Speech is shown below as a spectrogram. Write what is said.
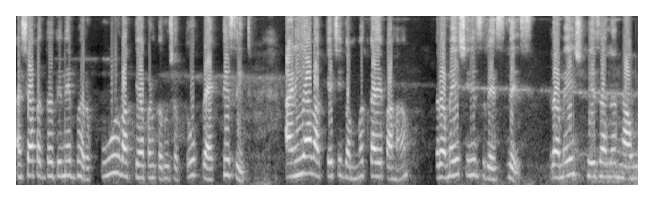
अशा पद्धतीने भरपूर वाक्य आपण करू शकतो. प्रॅक्टिस इट आणि या वाक्याची गंमत काय पहा. रमेश इज रेस्टलेस रमेश हे झालं नाऊ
